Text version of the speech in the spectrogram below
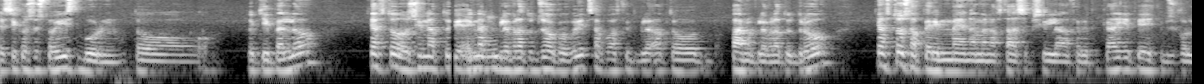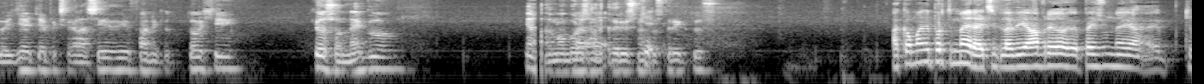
σήκωσε στο Eastbourne το, το κύπελο. Και αυτός είναι, από, το, είναι από την πλευρά του Τζόκοβιτ, από, αυτή την, από το πάνω πλευρά του Ντρό. Και αυτός θα περιμέναμε να φτάσει ψηλά θεωρητικά, γιατί έχει την ψυχολογία και έπαιξε γρασίδι, φάνηκε ότι το έχει. Και όσο Νέγκο. Για να δούμε αν μπορέσουν να ε, διατηρήσουν και... το στρίκ τους. Ακόμα είναι η πρώτη μέρα, έτσι. Δηλαδή αύριο παίζουν ε, και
